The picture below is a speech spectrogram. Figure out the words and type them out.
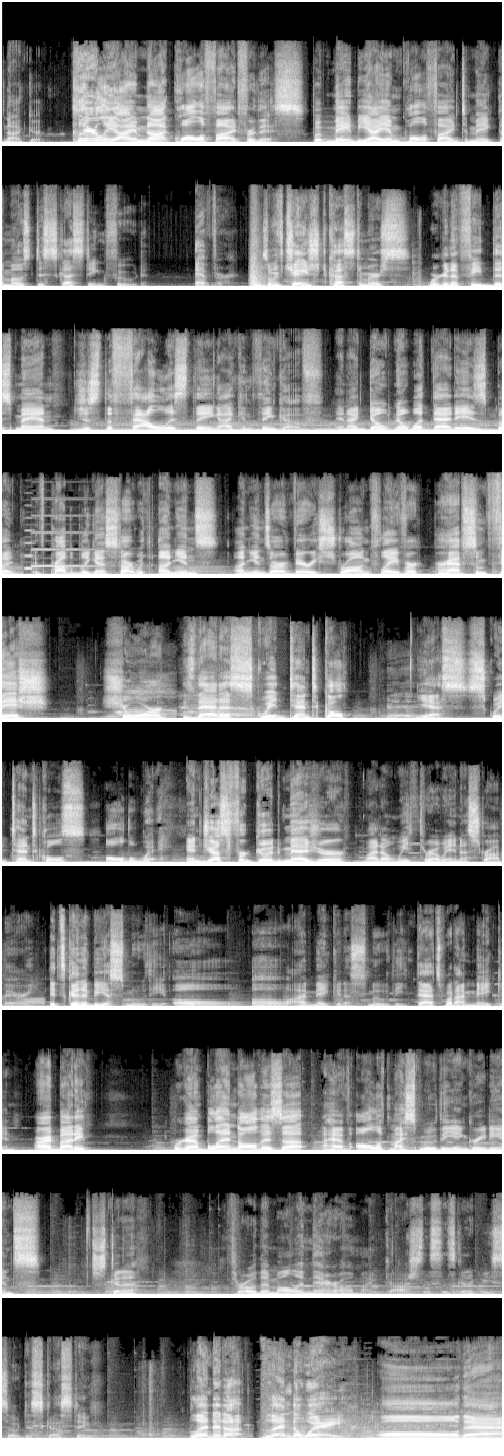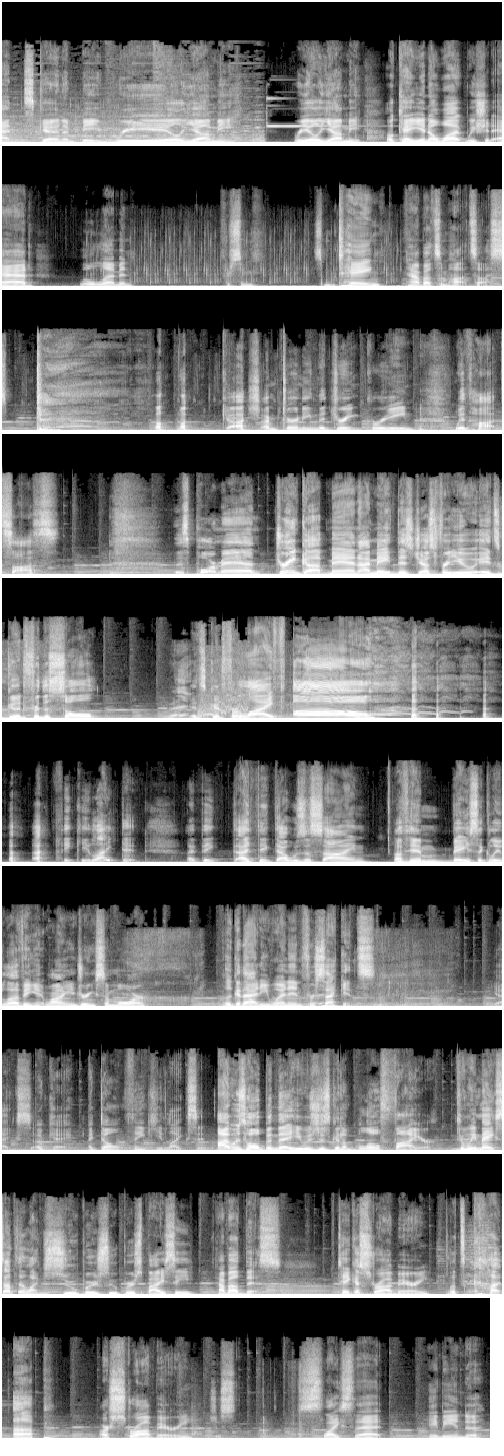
Not good. Clearly, I am not qualified for this, but maybe I am qualified to make the most disgusting food ever. So we've changed customers. We're gonna feed this man just the foulest thing I can think of. And I don't know what that is, but it's probably gonna start with onions. Onions are a very strong flavor. Perhaps some fish. Sure. Is that a squid tentacle? Yes, squid tentacles all the way. And just for good measure, why don't we throw in a strawberry? It's gonna be a smoothie. Oh, oh, I'm making a smoothie. That's what I'm making. All right, buddy. We're gonna blend all this up. I have all of my smoothie ingredients. Just gonna throw them all in there. Oh my gosh, this is gonna be so disgusting. Blend it up, blend away. Oh, that's gonna be real yummy. Real yummy. Okay, you know what? We should add a little lemon for some some tang. How about some hot sauce? oh my gosh, I'm turning the drink green with hot sauce. This poor man. Drink up, man. I made this just for you. It's good for the soul. It's good for life. Oh! I think he liked it. I think I think that was a sign of him basically loving it. Why don't you drink some more? Look at that. He went in for seconds. Yikes. Okay. I don't think he likes it. I was hoping that he was just gonna blow fire. Can we make something like super, super spicy? How about this? Take a strawberry. Let's cut up our strawberry. Just slice that maybe into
